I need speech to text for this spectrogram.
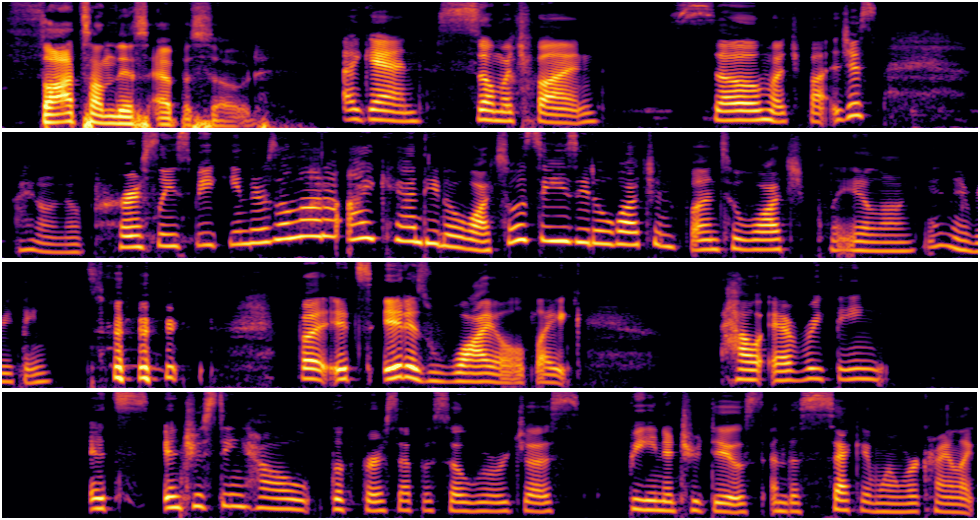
Thoughts on this episode? Again, so much fun. So much fun. Just I don't know. Personally speaking, there's a lot of eye candy to watch. So it's easy to watch and fun to watch, play along, and everything. but it's it is wild. Like how everything it's interesting how the first episode we were just being introduced and the second one we're kind of like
